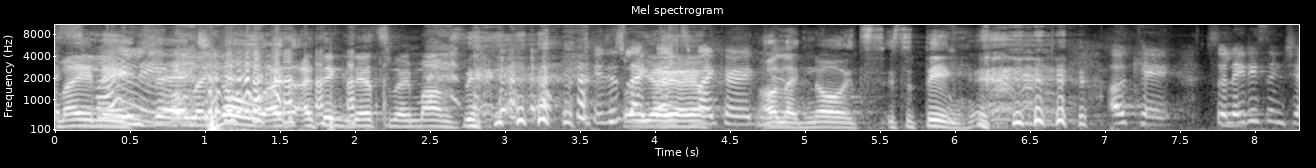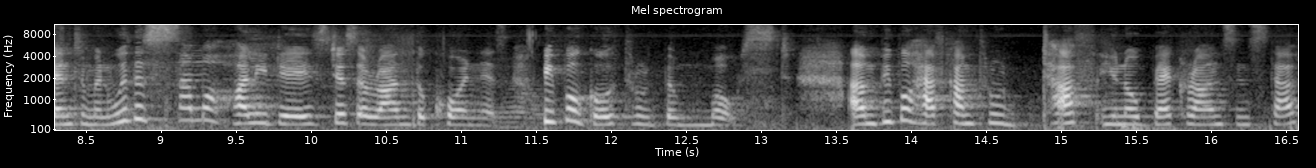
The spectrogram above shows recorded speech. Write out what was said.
smiling? smiling? I'm like, no, I, I, think that's my mom's thing. You're just so, like, yeah, that's my character. I'm like, no, it's, it's a thing. okay. So ladies and gentlemen, with the summer holidays just around the corners, people go through the most. Um, people have come through tough, you know, backgrounds and stuff.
